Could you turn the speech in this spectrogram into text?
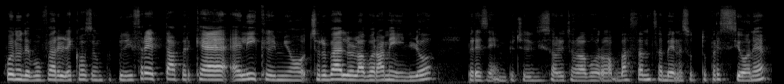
quando devo fare le cose un po' più di fretta, perché è lì che il mio cervello lavora meglio, per esempio, cioè di solito lavoro abbastanza bene sotto pressione.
